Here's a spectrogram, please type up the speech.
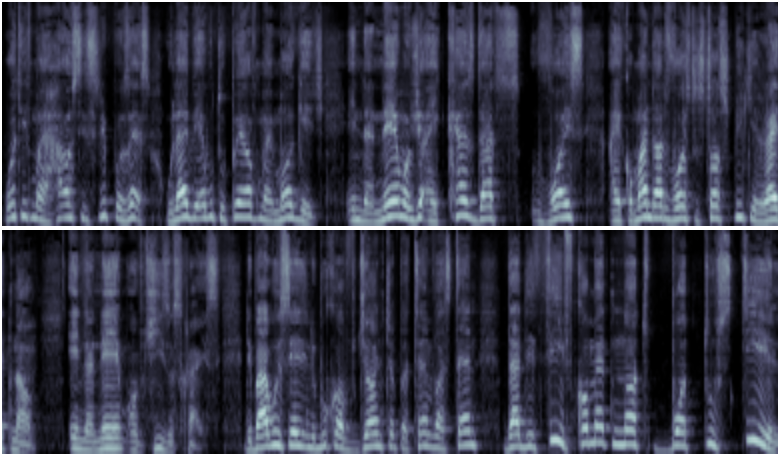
What if my house is repossessed? Will I be able to pay off my mortgage? In the name of Jesus, I curse that voice. I command that voice to stop speaking right now. In the name of Jesus Christ. The Bible says in the book of John, chapter 10, verse 10, that the thief cometh not but to steal,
